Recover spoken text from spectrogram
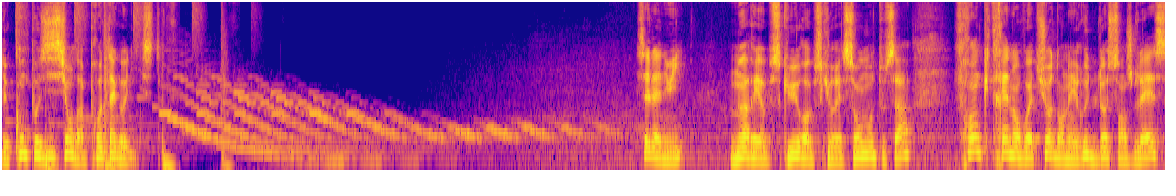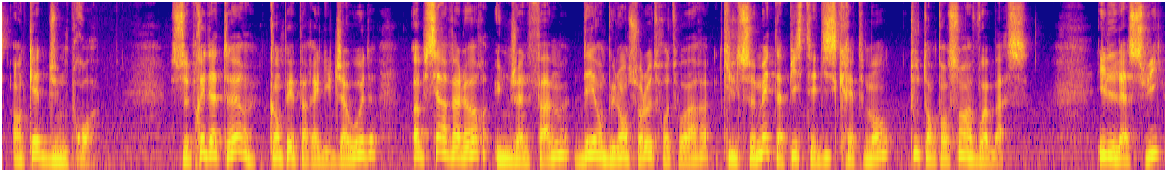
de composition d'un protagoniste. C'est la nuit, noir et obscur, obscur et sombre, tout ça. Frank traîne en voiture dans les rues de Los Angeles en quête d'une proie. Ce prédateur, campé par Elijah Wood, observe alors une jeune femme déambulant sur le trottoir qu'il se met à pister discrètement tout en pensant à voix basse. Il la suit,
